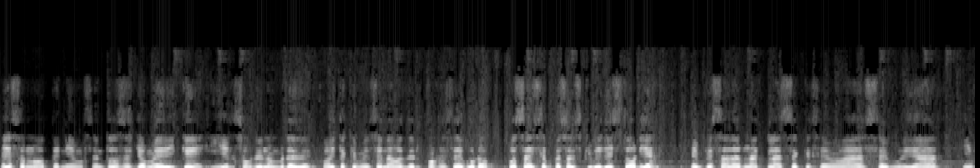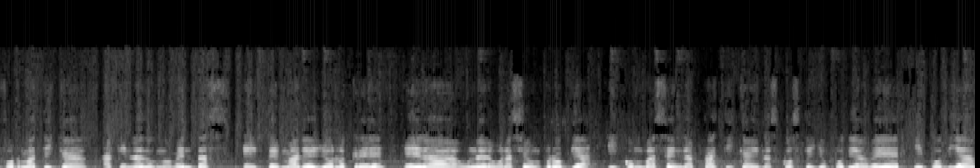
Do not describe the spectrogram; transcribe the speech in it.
eso no teníamos. Entonces yo me dediqué y el sobrenombre de, ahorita que mencionabas del profe seguro, pues ahí se empezó a escribir la historia. Empecé a dar una clase que se llamaba seguridad informática a finales de los noventas el temario yo lo creé, era una elaboración propia y con base en la práctica y las cosas que yo podía ver y podía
